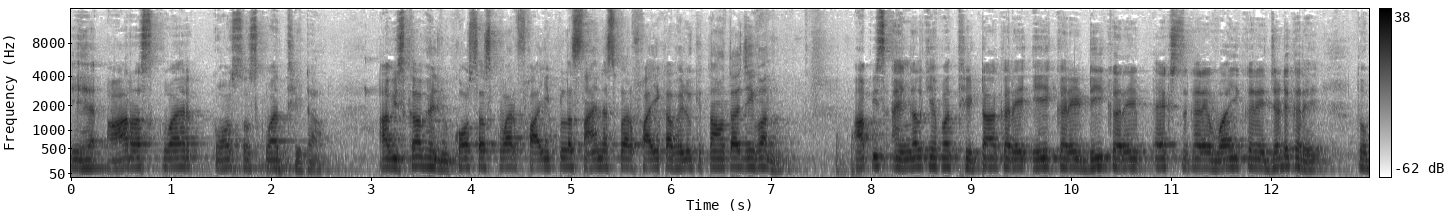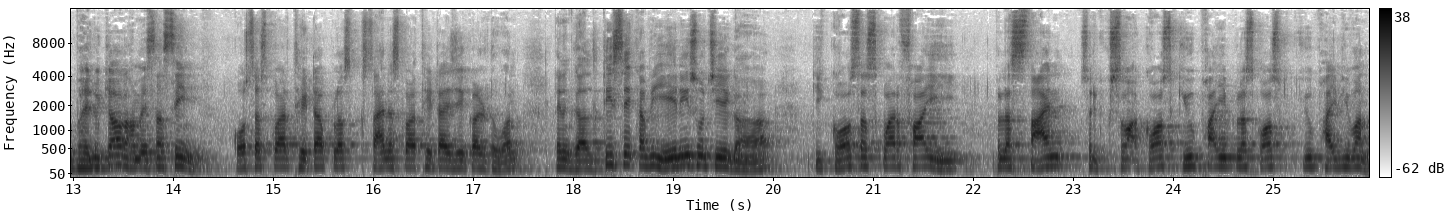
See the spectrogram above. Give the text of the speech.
ये है r square cos square theta अब इसका value cos square phi plus sine square phi का वैल्यू कितना होता है जी वन आप इस एंगल के ऊपर थीटा करें ए करे डी करे एक्स करें वाई करे जेड करे तो वैल्यू क्या होगा? हमेशा same cos square theta plus sine square theta is equal to one लेकिन गलती से कभी ये नहीं सोचिएगा कि cos square phi plus sine sorry cos cube phi plus cos cube phi भी वन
